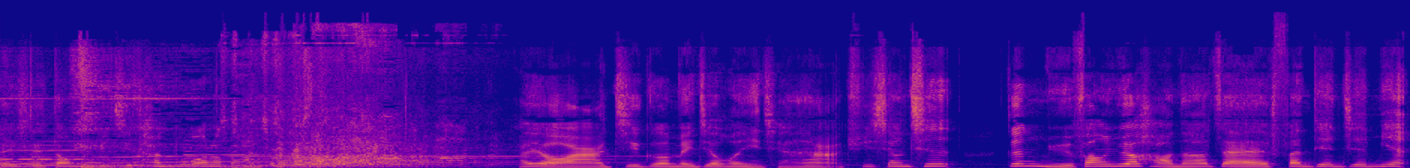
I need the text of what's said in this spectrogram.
这是《盗墓笔记》看多了吧？还有啊，鸡哥没结婚以前啊，去相亲，跟女方约好呢，在饭店见面。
